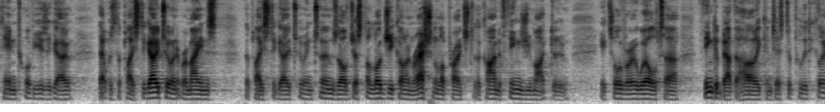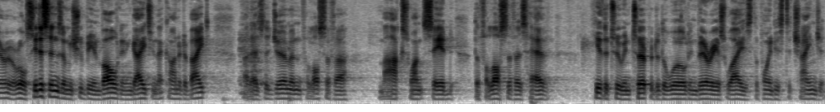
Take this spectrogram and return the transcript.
10, 12 years ago, that was the place to go to and it remains the place to go to in terms of just a logical and rational approach to the kind of things you might do. It's all very well to think about the highly contested political area. We're all citizens and we should be involved and engaged in that kind of debate. But as the German philosopher Marx once said, the philosophers have hitherto interpreted the world in various ways. The point is to change it.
